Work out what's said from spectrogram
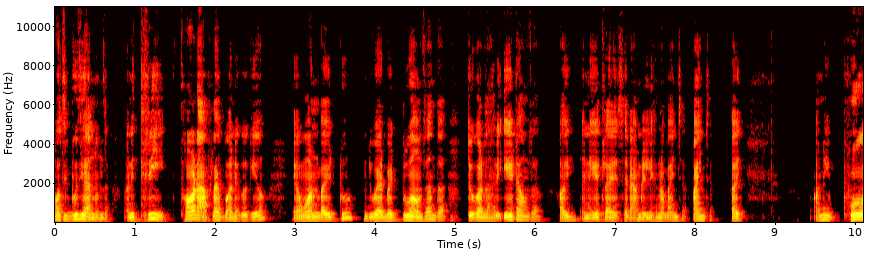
पछि बुझिहाल्नुहुन्छ। अनि थ्री थर्ड हाफ लाइफ भनेको के हो? यहाँ one by two divide by two आउँछ नि त। त्यो गर्दाखेरि एट आउँछ है। अनि एटलाई यसरी हामीले लेख्न पाइन्छ पाइन्छ है। अनि फो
